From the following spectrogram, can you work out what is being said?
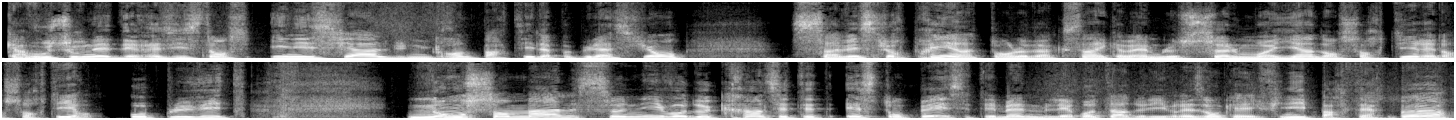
Car vous vous souvenez des résistances initiales d'une grande partie de la population? Ça avait surpris un temps. Le vaccin est quand même le seul moyen d'en sortir et d'en sortir au plus vite. Non sans mal, ce niveau de crainte s'était estompé. C'était même les retards de livraison qui avaient fini par faire peur.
